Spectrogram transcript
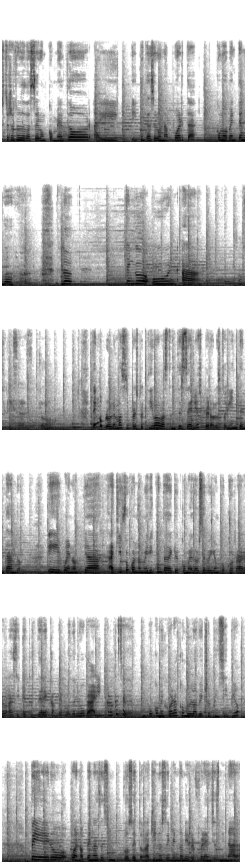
Estoy tratando de hacer un comedor, ahí intenté hacer una puerta. Como ven tengo lo, tengo un uh, ¿cómo se dice esto? Tengo problemas de perspectiva bastante serios, pero lo estoy intentando. Y bueno, ya aquí fue cuando me di cuenta de que el comedor se veía un poco raro, así que traté de cambiarlo de lugar y creo que se ve un poco mejor a como lo había hecho al principio. Pero bueno, apenas es un boceto, aquí no estoy viendo ni referencias ni nada.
